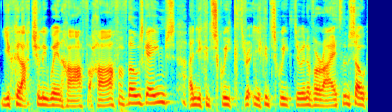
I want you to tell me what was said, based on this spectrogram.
You could actually win half half of those games, and you could squeak through. You could squeak through in a variety of them. So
